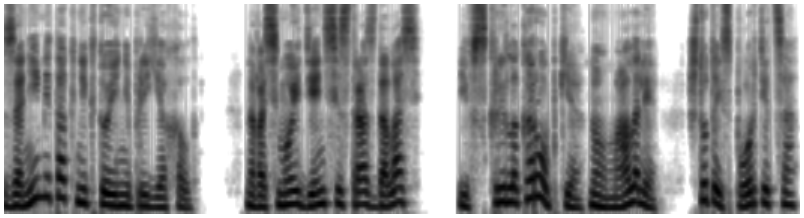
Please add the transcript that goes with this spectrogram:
За ними так никто и не приехал. На восьмой день сестра сдалась и вскрыла коробки, но мало ли, что-то испортится.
